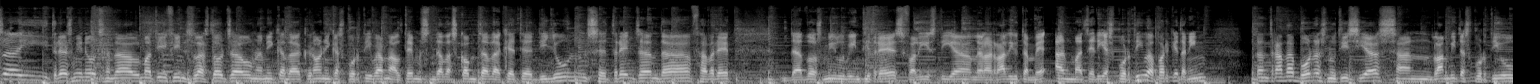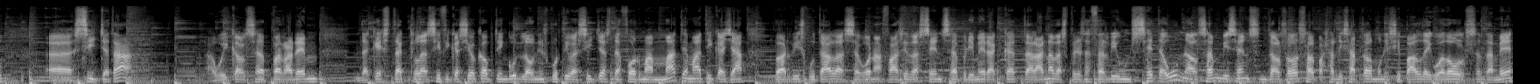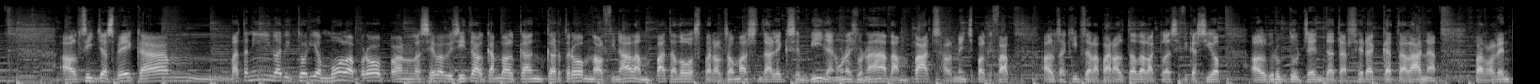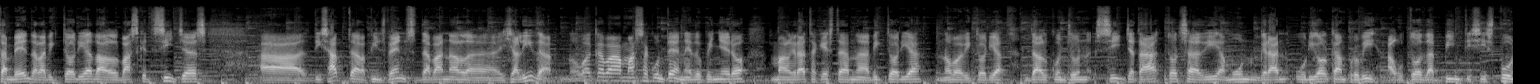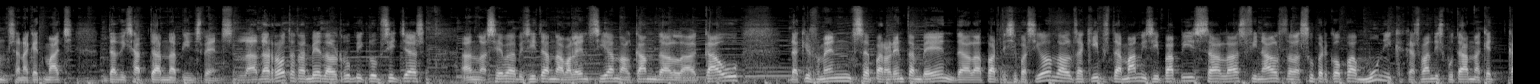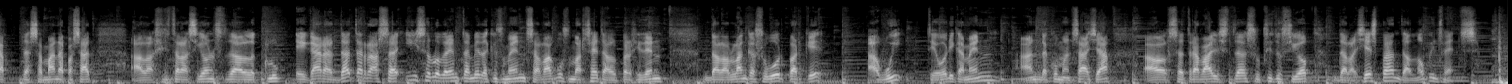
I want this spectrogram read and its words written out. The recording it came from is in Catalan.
11 i 3 minuts del matí fins les 12, una mica de crònica esportiva amb el temps de descompte d'aquest dilluns 13 de febrer de 2023. Feliç dia de la ràdio també en matèria esportiva perquè tenim d'entrada bones notícies en l'àmbit esportiu eh, sitgetà. Avui que els parlarem d'aquesta classificació que ha obtingut la Unió Esportiva Sitges de forma matemàtica ja per disputar la segona fase d'ascens a primera catalana després de fer-li un 7 a 1 al Sant Vicenç dels Horts el passat dissabte al municipal d'Aiguadols. També el Sitges B que va tenir la victòria molt a prop en la seva visita al camp del Can Cartró, al final empat a dos per als homes d'Àlex Villa en una jornada d'empats, almenys pel que fa als equips de la part alta de la classificació al grup dotzent de tercera catalana. Parlarem també de la victòria del bàsquet Sitges eh, dissabte a Pinsbens davant el eh, Gelida. No va acabar massa content Edu Pinheiro, malgrat aquesta eh, victòria, nova victòria del conjunt sitgetà, tot s'ha de dir amb un gran Oriol Camproví, autor de 26 punts en aquest maig de dissabte amb Pinsbens. La derrota també del Rugby Club Sitges en la seva visita la València, amb el camp del Cau, D'aquí uns moments parlarem també de la participació dels equips de mamis i papis a les finals de la Supercopa Múnich que es van disputar en aquest cap de setmana passat a les instal·lacions del Club Egara de Terrassa i saludarem també d'aquí uns moments a l'Agus Marcet, el president de la Blanca Subur, perquè avui, teòricament, han de començar ja els treballs de substitució de la gespa del Nou Pinsbens.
